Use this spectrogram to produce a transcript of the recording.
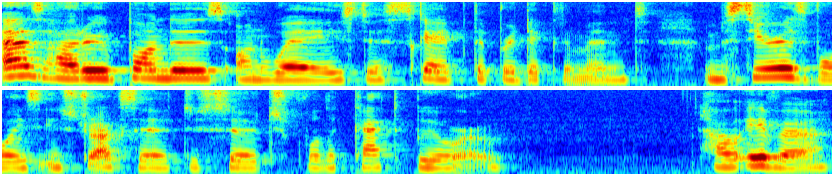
As Haru ponders on ways to escape the predicament, a mysterious voice instructs her to search for the cat bureau. However,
